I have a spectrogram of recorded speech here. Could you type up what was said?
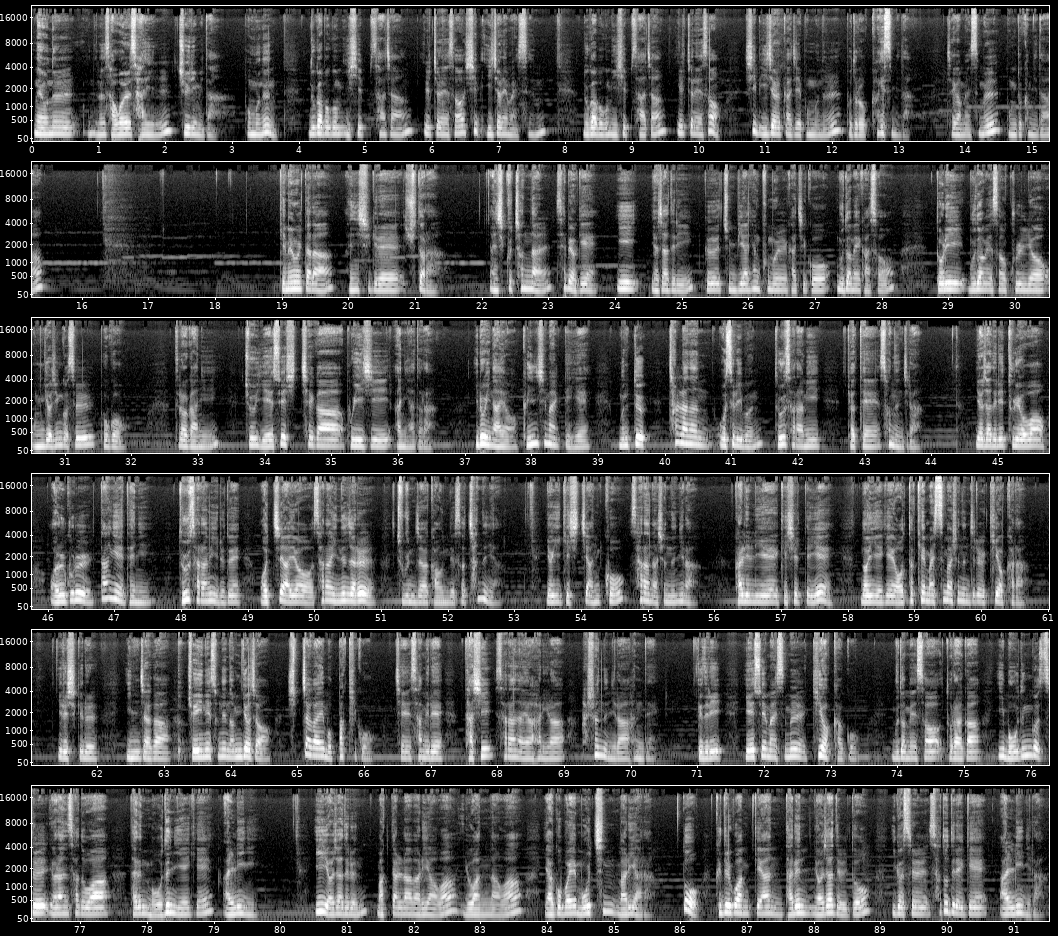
네, 오늘, 오늘은 4월 4일 주일입니다. 본문은 누가복음 24장 1절에서 12절의 말씀, 누가복음 24장 1절에서 12절까지의 본문을 보도록 하겠습니다. 제가 말씀을 봉독합니다. 계명을 따라 안식일에 쉬더라. 안식 후 첫날 새벽에 이 여자들이 그 준비한 향품을 가지고 무덤에 가서 돌이 무덤에서 굴려 옮겨진 것을 보고 들어가니 주 예수의 시체가 보이지 아니하더라. 이로 인하여 근심할 때에 문득 찬란한 옷을 입은 두 사람이 곁에 섰는지라. 여자들이 두려워 얼굴을 땅에 대니 두 사람이 이르되 어찌하여 살아있는 자를 죽은 자 가운데서 찾느냐. 여기 계시지 않고 살아나셨느니라. 갈릴리에 계실 때에 너희에게 어떻게 말씀하셨는지를 기억하라. 이르시기를 인자가 죄인의 손에 넘겨져 십자가에 못 박히고 제3일에 다시 살아나야 하리라 하셨느니라 한데 그들이 예수의 말씀을 기억하고 무덤에서 돌아가 이 모든 것을 열한 사도와 다른 모든 이에게 알리니 이 여자들은 막달라 마리아와 요한나와 야고보의 모친 마리아라 또 그들과 함께한 다른 여자들도 이것을 사도들에게 알리니라.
